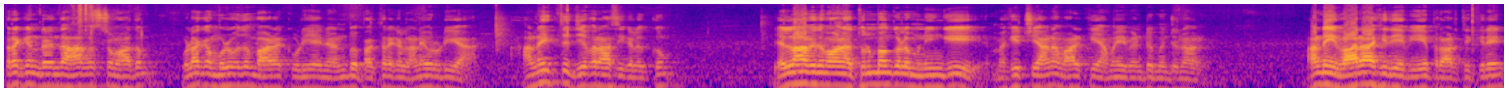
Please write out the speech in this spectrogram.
பிறக்கின்ற இந்த ஆகஸ்ட் மாதம் உலகம் முழுவதும் வாழக்கூடிய என் அன்பு பக்தர்கள் அனைவருடைய அனைத்து ஜீவராசிகளுக்கும் எல்லா விதமான துன்பங்களும் நீங்கி மகிழ்ச்சியான வாழ்க்கை அமைய வேண்டும் என்று நான் அன்னை வாராகி தேவியை பிரார்த்திக்கிறேன்.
